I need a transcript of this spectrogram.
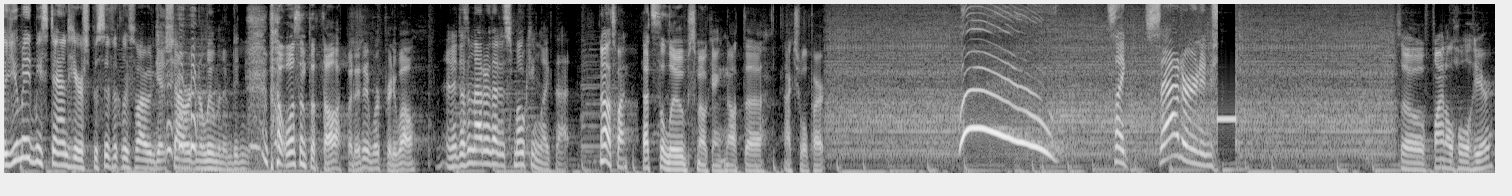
So you made me stand here specifically so I would get showered in aluminum, didn't you? That wasn't the thought, but it did work pretty well. And it doesn't matter that it's smoking like that. No, it's fine. That's the lube smoking, not the actual part. Woo! It's like Saturn and So final hole here,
